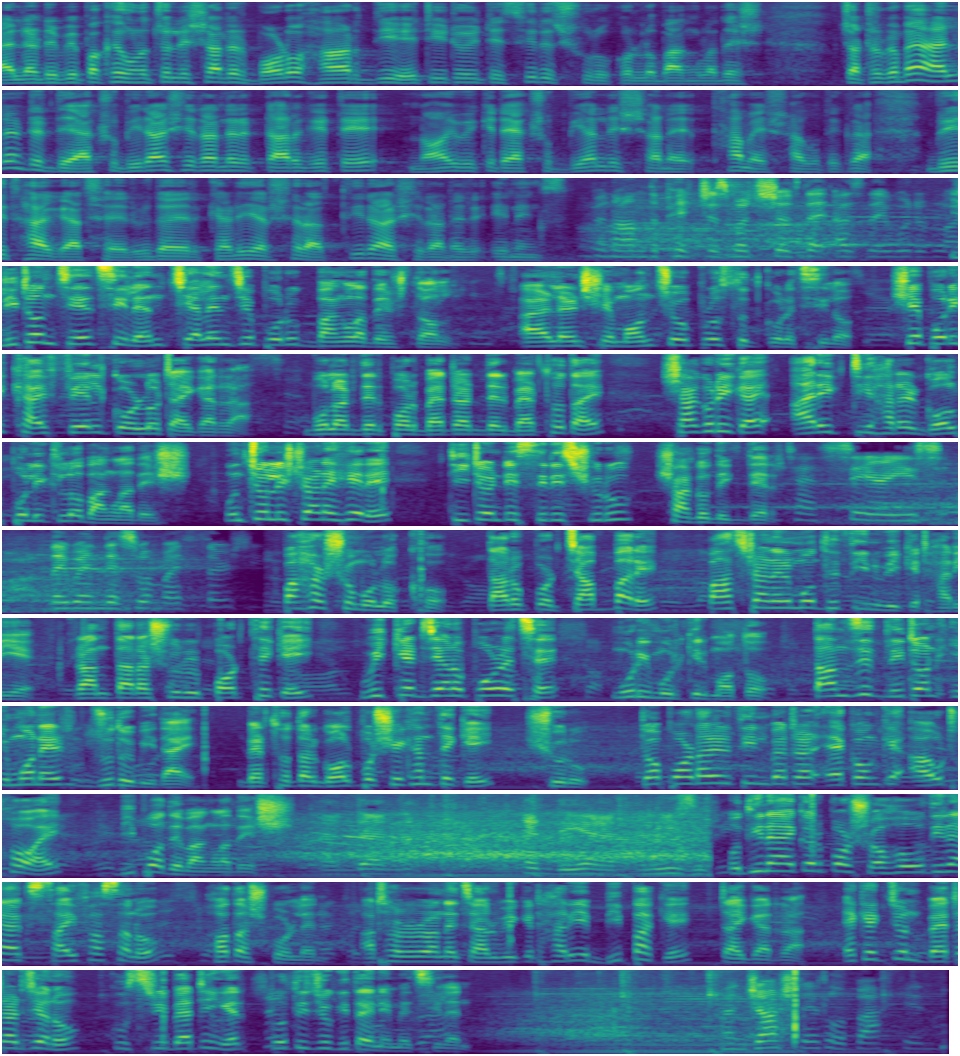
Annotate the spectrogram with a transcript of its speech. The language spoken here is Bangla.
আয়ারল্যান্ডের বিপক্ষে উনচল্লিশ রানের বড় হার দিয়ে টি টোয়েন্টি সিরিজ শুরু করল বাংলাদেশ। চট্টগ্রামে আয়ারল্যান্ডের দিয়ে একশো বিরাশি রানের টার্গেটে নয় উইকেটে একশো বিয়াল্লিশ রানে থামে স্বাগতিকরা। বৃথায় গেছে হৃদয়ের ক্যারিয়ার সেরা তিরাশি রানের ইনিংস. লিটন চেয়েছিলেন চ্যালেঞ্জে পড়ুক বাংলাদেশ দল। আয়ারল্যান্ড সে মঞ্চ প্রস্তুত করেছিল। সে পরীক্ষায় ফেল করল টাইগাররা বোলারদের পর ব্যাটারদের ব্যর্থতায় সাগরিকায় আরেকটি হারের গল্প লিখল বাংলাদেশ। উনচল্লিশ রানে হেরে টি টোয়েন্টি সিরিজ শুরু স্বাগতিকদের Test series, they win this one by 30. পাহাড় সমলক্ষ্য তার উপর চাপ বাড়ে পাঁচ রানের মধ্যে তিন উইকেট হারিয়ে। রান তারা শুরুর পর থেকেই উইকেট যেন পড়েছে মুড়ি মুরকির মতো। তানজিদ লিটন ইমনের দ্রুত বিদায়। ব্যর্থতার গল্প সেখান থেকেই শুরু। টপ অর্ডারের তিন ব্যাটার এক অঙ্কে আউট হওয়ায় বিপদে বাংলাদেশ। অধিনায়কের পর সহ অধিনায়ক সাইফ হাসানও হতাশ করলেন। আঠারো রানে চার উইকেট হারিয়ে বিপাকে টাইগাররা। এক একজন ব্যাটার যেন কুশ্রী ব্যাটিংয়ের প্রতিযোগিতায় নেমেছিলেন.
